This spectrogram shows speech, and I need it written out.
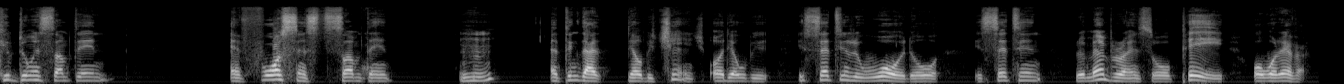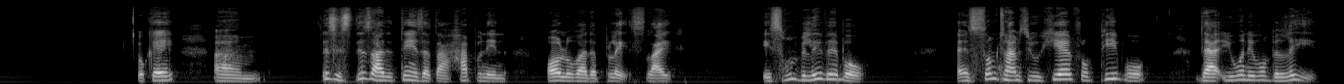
keep doing something enforcing something mm-hmm, and think that there will be change or there will be a certain reward or a certain remembrance or pay or whatever. Okay? Um, this is these are the things that are happening all over the place. Like it's unbelievable. And sometimes you hear from people that you won't even believe.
